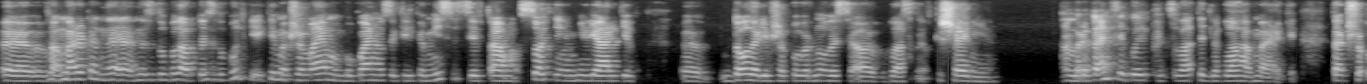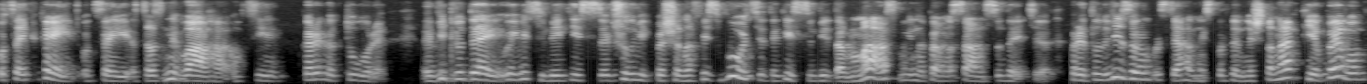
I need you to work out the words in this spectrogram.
Е, в Америка не, не здобула б той здобутки, які ми вже маємо буквально за кілька місяців. Там сотні мільярдів е, доларів вже повернулися власне в кишені. Американці будуть працювати для блага Америки. Так що оцей хейт, оцей ця зневага, оці карикатури від людей. Уявіть собі, якийсь чоловік пише на Фейсбуці, такий собі там маск. Він напевно сам сидить е, перед телевізором, розтяганий в спортивних штанах, п'є пиво.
